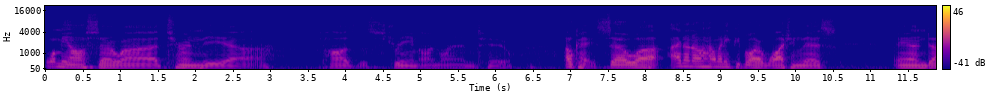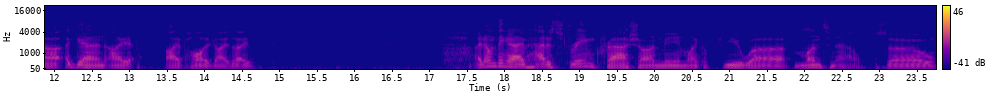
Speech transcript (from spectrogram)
Let me also uh, turn the uh, pause the stream on my end too. Okay, so uh, I don't know how many people are watching this, and uh, again, I I apologize. I I don't think I've had a stream crash on me in like a few uh, months now. So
